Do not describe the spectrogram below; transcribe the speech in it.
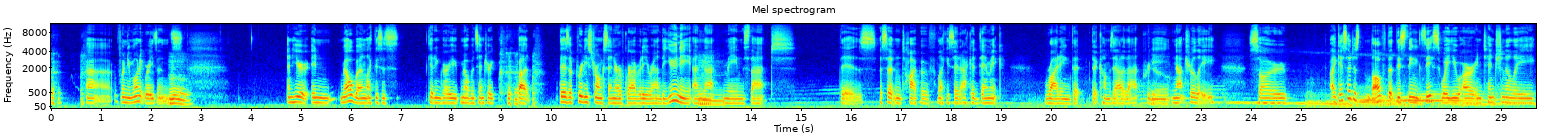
uh, for mnemonic reasons. Mm. And here in Melbourne, like this is getting very Melbourne centric, but there's a pretty strong center of gravity around the uni, and that means that there's a certain type of, like you said, academic writing that, that comes out of that pretty Yeah. naturally. So I guess I just love that this thing exists where you are intentionally,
